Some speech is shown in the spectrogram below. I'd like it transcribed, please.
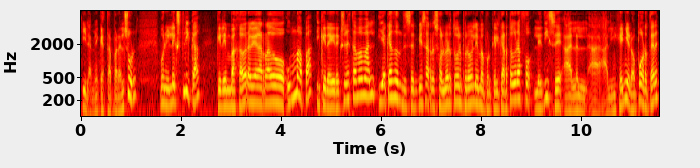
y la Meca está para el sur. Bueno, y le explica que el embajador había agarrado un mapa y que la dirección estaba mal y acá es donde se empieza a resolver todo el problema porque el cartógrafo le dice al, al- ingeniero, Porter,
